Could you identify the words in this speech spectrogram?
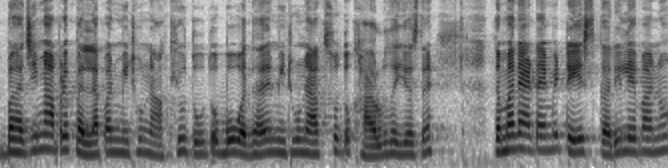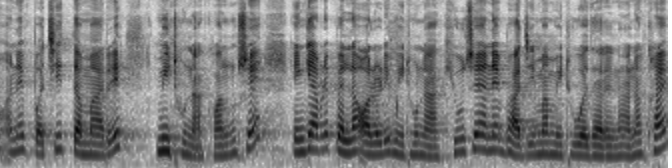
ભાજીમાં આપણે પહેલાં પણ મીઠું નાખ્યું હતું, તો બહુ વધારે મીઠું નાખશો તો ખારું થઈ જશે. તમારે આ ટાઈમે ટેસ્ટ કરી લેવાનો અને પછી તમારે મીઠું નાખવાનું છે. કેમ કે આપણે પહેલાં ઓલરેડી મીઠું નાખ્યું છે અને ભાજીમાં મીઠું વધારે ના નખાય.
